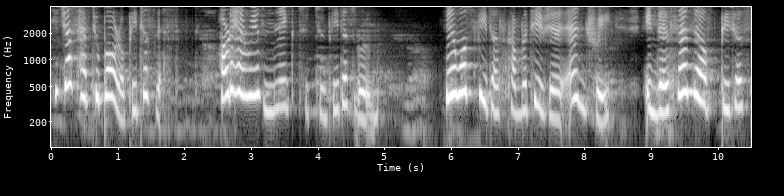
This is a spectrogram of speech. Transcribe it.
he just had to borrow Peter's list. Hardy Henry sneaked to Peter's room. There was Peter's competition entry in the center of Peter's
